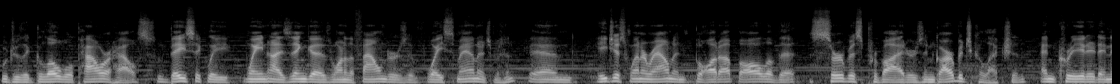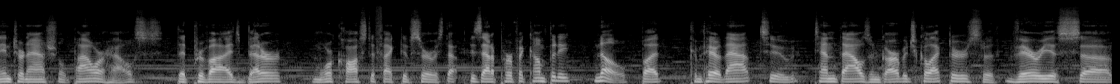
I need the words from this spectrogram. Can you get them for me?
which was a global powerhouse. Basically, Wayne Huizenga is one of the founders of Waste Management, and he just went around and bought up all of the service providers in garbage collection and created an international powerhouse that provides better more cost effective service. Now, is that a perfect company? No, but compare that to 10,000 garbage collectors with various uh,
